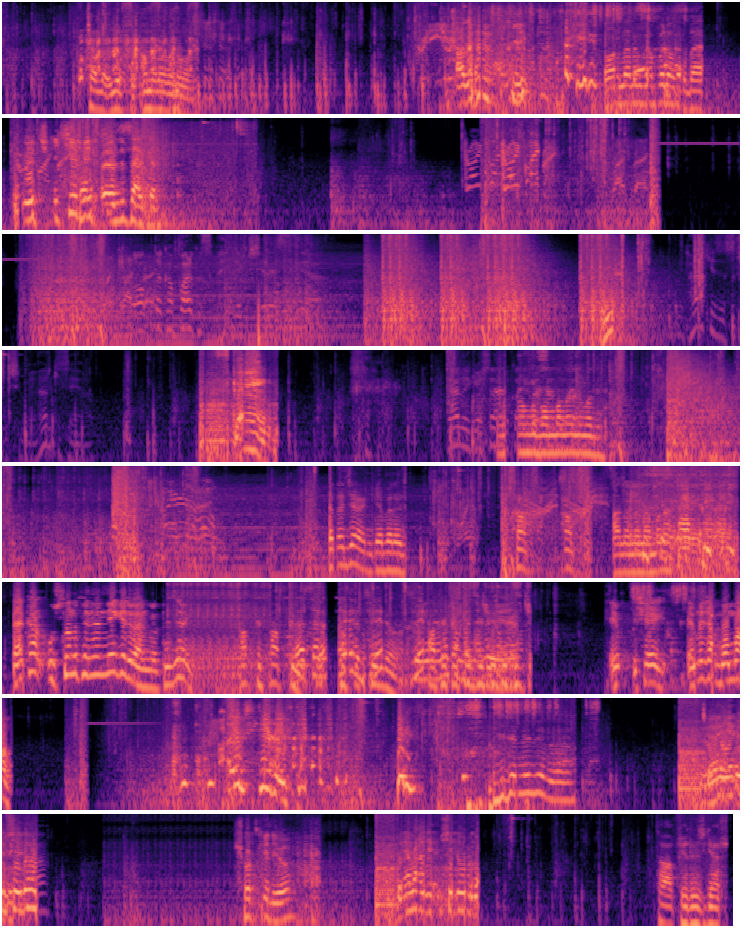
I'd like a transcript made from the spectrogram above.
Tabii ölürsün. Aman aman aman. Adamı sikeyim. Duvarlarım kapalı oldu be. 3, 2, 1 öldü Serkan. Nokta kapı arkası beklemiş şerefsiz ya. Herkese sıkmışım ya, herkese ya. Nerede göster bakalım. Göster bombalayalım hadi. Gebereceksin gebereceksin. Kalk kalk. Ananın amına. Papi. Berkan ustanın fenerini niye geri vermiyor? Pezevenk. Papi papi. Ben sen diyor. Papi papi diyor. Em- şey Emrecan bomba al. Hepsi T-Base. Bir de ne diyordu o? B 77 var. Short geliyor. B var 77 vurdu. Tafi rüzgar.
